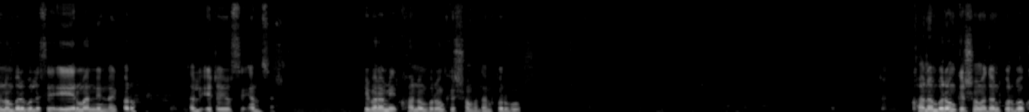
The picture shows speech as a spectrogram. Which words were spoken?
নম্বরে বলেছে এ এর মান নির্ণয় করো। তাহলে এটাই হচ্ছে অ্যান্সার এবার আমি খ নম্বর অঙ্কের সমাধান করব। খ খ নম্বর অঙ্কের সমাধান করব। খ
